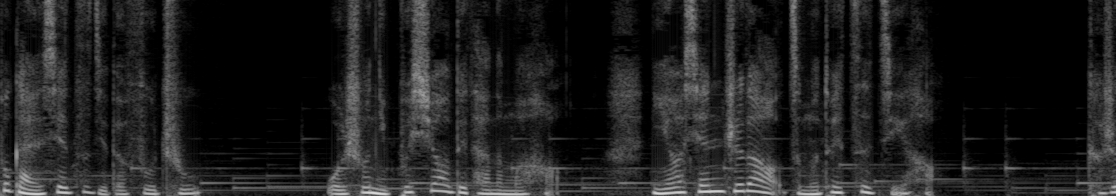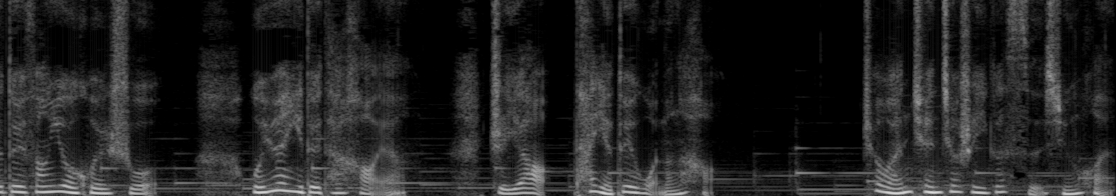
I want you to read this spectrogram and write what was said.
不感谢自己的付出。我说你不需要对他那么好，你要先知道怎么对自己好。可是对方又会说，我愿意对他好呀，只要他也对我能好。这完全就是一个死循环。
